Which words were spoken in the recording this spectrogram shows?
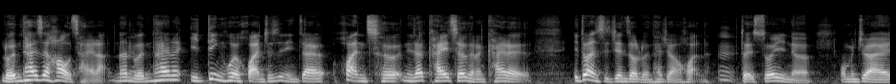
轮胎是耗材啦，那轮胎呢一定会换，就是你在换车，你在开车，可能开了一段时间之后，轮胎就要换了。嗯，对，所以呢，我们就来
